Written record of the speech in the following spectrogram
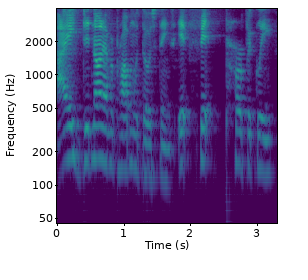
I did not have a problem with those things. It fit perfectly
